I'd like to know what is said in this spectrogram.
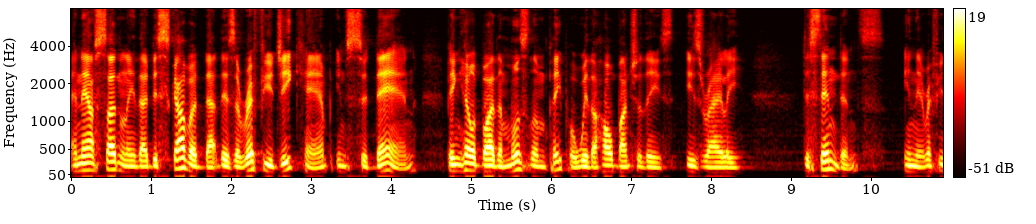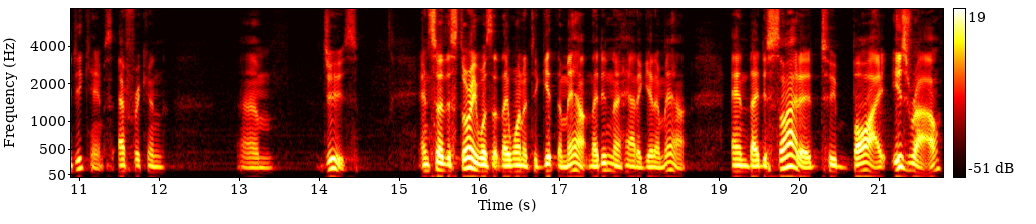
And now suddenly they discovered that there's a refugee camp in Sudan being held by the Muslim people with a whole bunch of these Israeli descendants in their refugee camps, African um, Jews. And so the story was that they wanted to get them out and they didn't know how to get them out. And they decided to buy Israel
